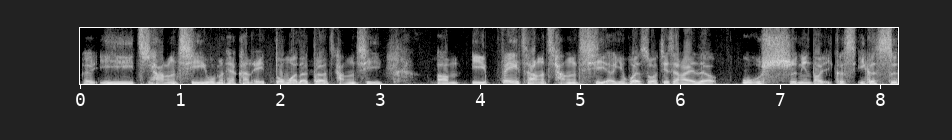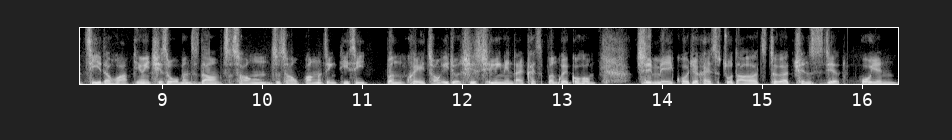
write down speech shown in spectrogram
呃，以长期我们可以看，诶，多么的的长期，嗯，以非常长期而言，或者说接下来的五十年到一个一个世纪的话，因为其实我们知道，自从自从黄金体系崩溃，从一九七七零年代开始崩溃过后，其实美国就开始主导了这个全世界货源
